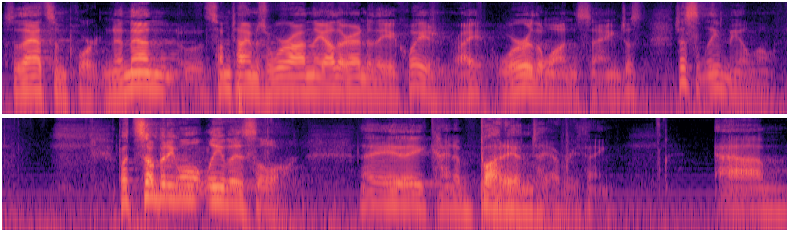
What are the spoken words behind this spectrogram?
So that's important. And then sometimes we're on the other end of the equation, right? We're the ones saying, just, just leave me alone. But somebody won't leave us alone. They, they kind of butt into everything. Um, um,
